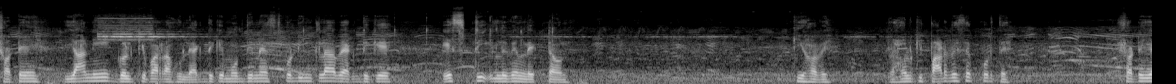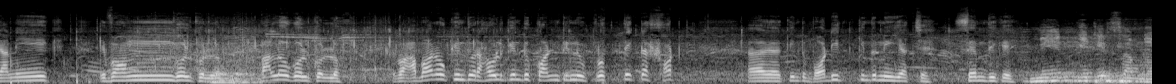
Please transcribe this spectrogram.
শটে ইয়ানিক গোলকিপার রাহুল একদিকে মদিনা স্পোর্টিং ক্লাব একদিকে এসটি ইলেভেন লেক টাউন কি হবে? রাহুল কি পারবে সেভ করতে? শটে ইয়ানিক এবং গোল করল। ভালো গোল করল। এবং আবারও কিন্তু রাহুল কিন্তু কন্টিনিউ প্রত্যেকটা শট কিন্তু বডি কিন্তু নিয়ে যাচ্ছে সেম দিকে। মেন গেটের সামনে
